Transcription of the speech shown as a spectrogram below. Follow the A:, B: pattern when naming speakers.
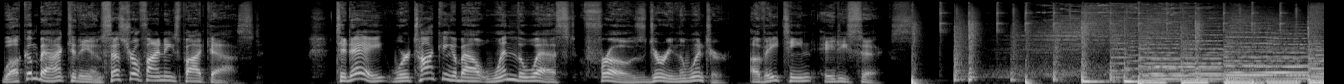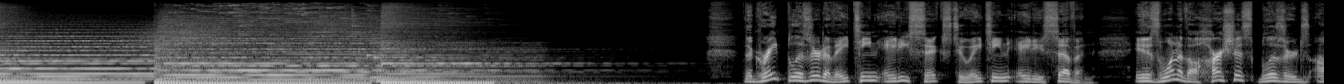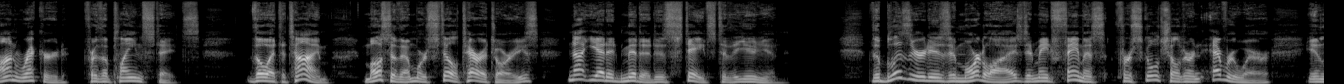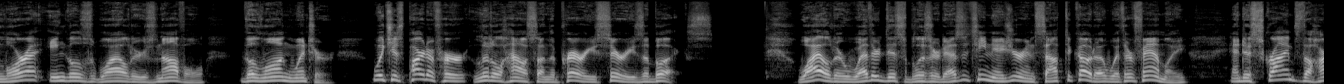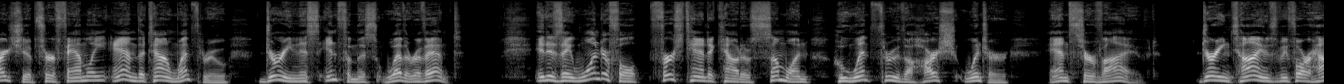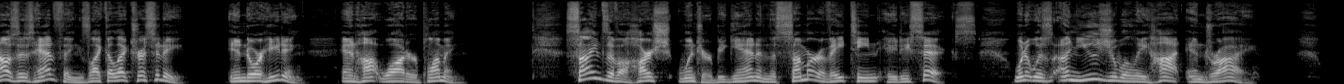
A: Welcome back to the Ancestral Findings Podcast. Today, we're talking about when the West froze during the winter of 1886. The Great Blizzard of 1886 to 1887 is one of the harshest blizzards on record for the Plains States, though at the time, most of them were still territories, not yet admitted as states to the Union. The blizzard is immortalized and made famous for schoolchildren everywhere in Laura Ingalls Wilder's novel, The Long Winter, which is part of her Little House on the Prairie series of books. Wilder weathered this blizzard as a teenager in South Dakota with her family and describes the hardships her family and the town went through during this infamous weather event. It is a wonderful first hand account of someone who went through the harsh winter and survived. During times before houses had things like electricity, indoor heating, and hot water plumbing. Signs of a harsh winter began in the summer of 1886, when it was unusually hot and dry.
